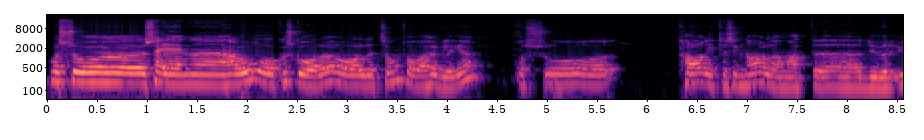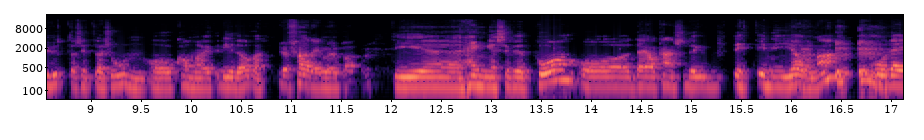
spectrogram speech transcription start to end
Og så sier en eh, hallo og hvordan går det, og litt sånn for å være hyggelige. Og så tar de til signalet om at uh, du vil ut av situasjonen og komme deg videre. Du er ferdig med praten. De uh, henger seg litt på, og de har kanskje deg litt inne i hjørnet. Og de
